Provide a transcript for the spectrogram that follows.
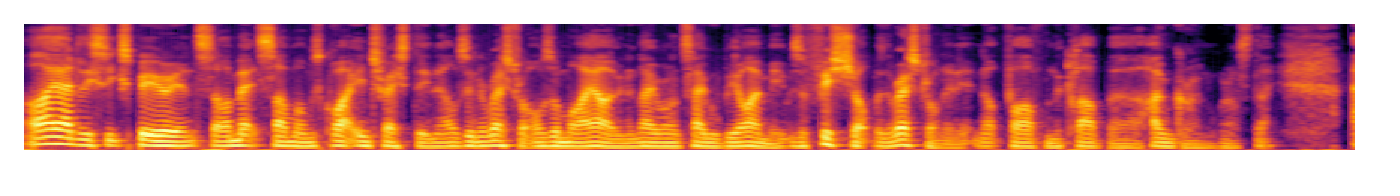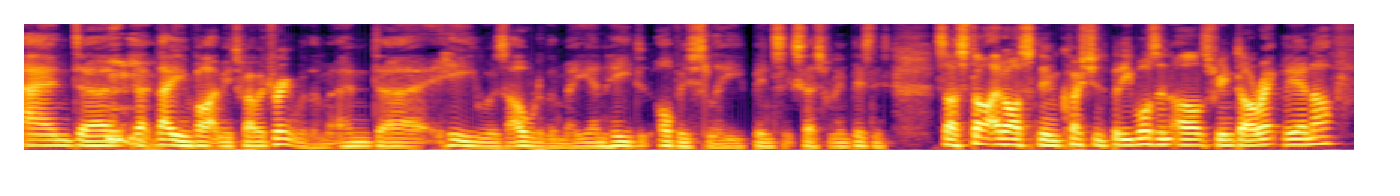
I had this experience. I met someone who was quite interesting. I was in a restaurant. I was on my own, and they were on a table behind me. It was a fish shop with a restaurant in it, not far from the club, uh, Homegrown, where I stay. And uh, they invited me to have a drink with them. And uh, he was older than me, and he'd obviously been successful in business. So I started asking him questions, but he wasn't answering directly enough.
